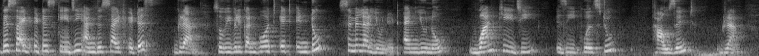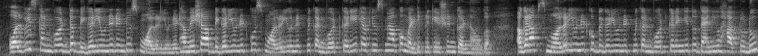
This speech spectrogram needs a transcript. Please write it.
this side it is kg and this side it is gram. So we will convert it into similar unit and you know 1 kg is equals to 1000 gram. Always convert the bigger unit into smaller unit हमेशा आप बिगर यूनिट को स्मॉलर यूनिट में कन्वर्ट करिए क्योंकि उसमें आपको मल्टीप्लिकेशन करना होगा अगर आप स्मॉलर यूनिट को बिगर यूनिट में कन्वर्ट करेंगे तो then you have to do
